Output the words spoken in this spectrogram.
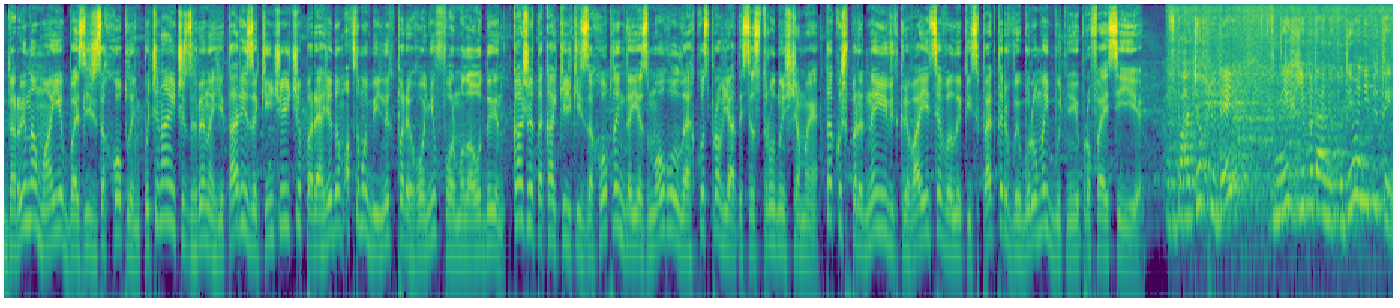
Дарина має безліч захоплень, починаючи з гри на гітарі, закінчуючи переглядом автомобільних перегонів Формула 1 Каже, така кількість захоплень дає змогу легко справлятися з труднощами. Також перед нею відкривається великий спектр вибору майбутньої професії. В багатьох людей в них є питання, куди мені піти,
